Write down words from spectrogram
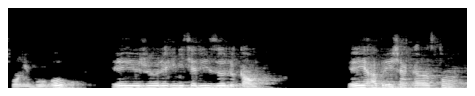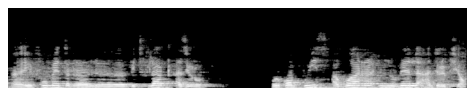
son niveau haut et je réinitialise le count Et après chaque instant, euh, il faut mettre le bit flag à zéro pour qu'on puisse avoir une nouvelle interruption.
